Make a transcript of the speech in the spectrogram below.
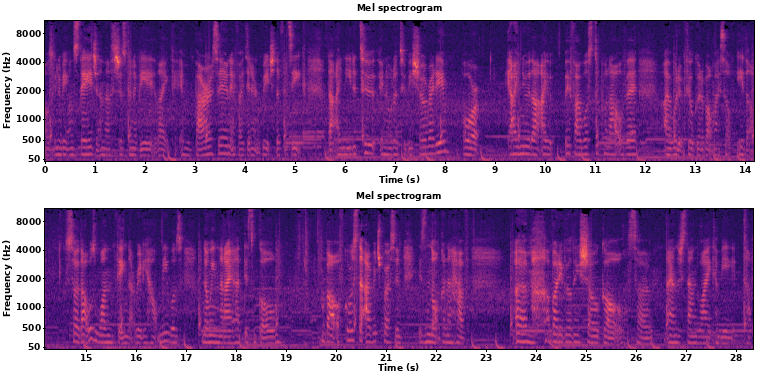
I was going to be on stage and that's just going to be like embarrassing if I didn't reach the physique that I needed to in order to be show ready. Or I knew that I if I was to pull out of it I wouldn't feel good about myself either. So that was one thing that really helped me was knowing that i had this goal. But of course the average person is not gonna have um, a bodybuilding show goal so i understand why it can be tough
